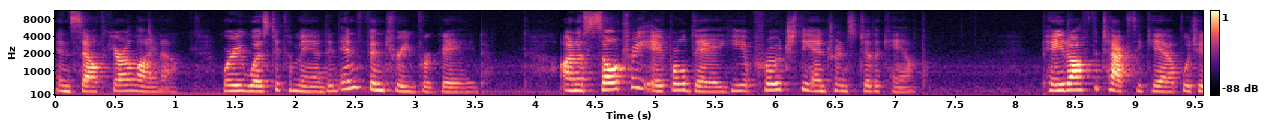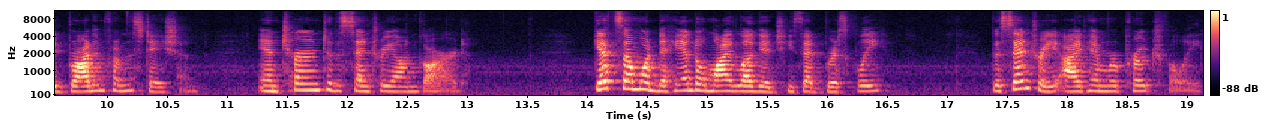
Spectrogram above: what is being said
in South Carolina, where he was to command an infantry brigade. On a sultry April day, he approached the entrance to the camp, paid off the taxicab which had brought him from the station, and turned to the sentry on guard. Get someone to handle my luggage, he said briskly. The sentry eyed him reproachfully.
